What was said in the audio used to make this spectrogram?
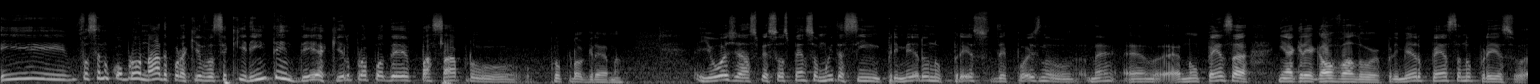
E você não cobrou nada por aquilo, você queria entender aquilo para poder passar para o pro programa. E hoje as pessoas pensam muito assim, primeiro no preço, depois no. Né, é, não pensa em agregar o valor, primeiro pensa no preço.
